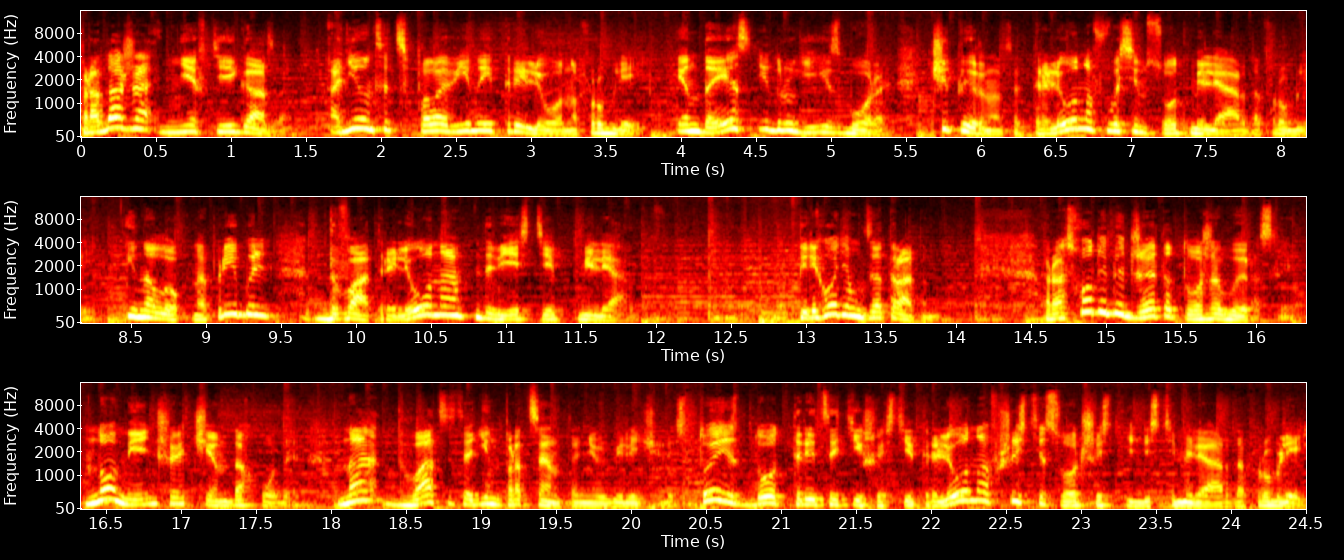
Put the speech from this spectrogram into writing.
Продажа нефти и газа 11,5 триллионов рублей. НДС и другие сборы 14 триллионов 800 миллиардов рублей. И налог на прибыль 2 триллиона 200 миллиардов. Переходим к затратам. Расходы бюджета тоже выросли, но меньше, чем доходы. На 21% они увеличились, то есть до 36 триллионов 660 миллиардов рублей.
